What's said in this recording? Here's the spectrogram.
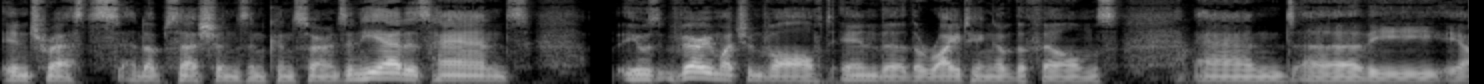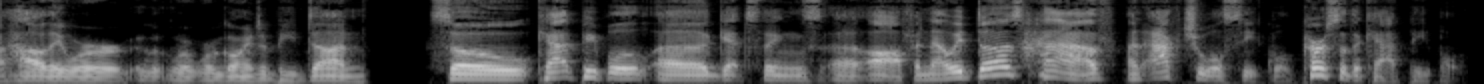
interests and obsessions and concerns. And he had his hands he was very much involved in the, the writing of the films and uh, the you know, how they were, were, were going to be done. So Cat People uh, gets things uh, off, and now it does have an actual sequel, Curse of the Cat People.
